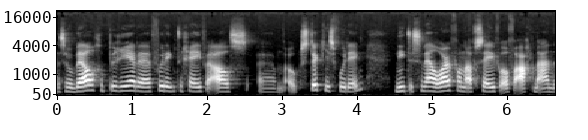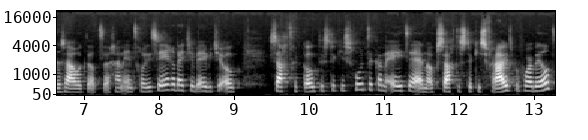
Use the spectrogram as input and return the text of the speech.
zowel gepureerde voeding te geven als um, ook stukjes voeding. Niet te snel hoor, vanaf 7 of 8 maanden zou ik dat uh, gaan introduceren. Dat je babytje ook zacht gekookte stukjes groente kan eten en ook zachte stukjes fruit bijvoorbeeld.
